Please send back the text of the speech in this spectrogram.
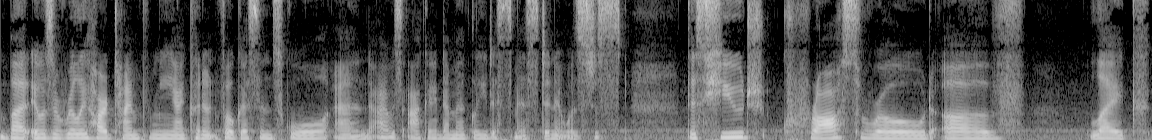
But it was a really hard time for me. I couldn't focus in school and I was academically dismissed, and it was just this huge crossroad of like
